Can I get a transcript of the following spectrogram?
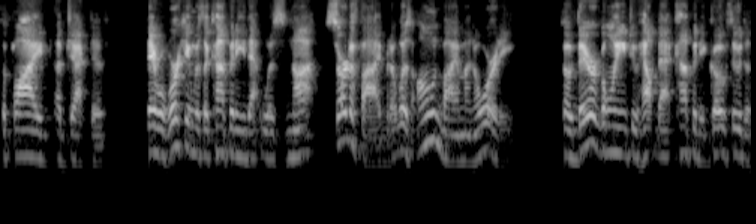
supply objective. They were working with a company that was not certified, but it was owned by a minority. So they're going to help that company go through the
